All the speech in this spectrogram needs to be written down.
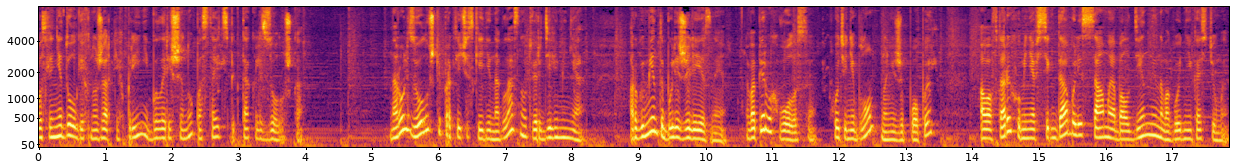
После недолгих, но жарких прений было решено поставить спектакль «Золушка». На роль Золушки практически единогласно утвердили меня – Аргументы были железные. Во-первых, волосы. Хоть и не блонд, но ниже попы. А во-вторых, у меня всегда были самые обалденные новогодние костюмы.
